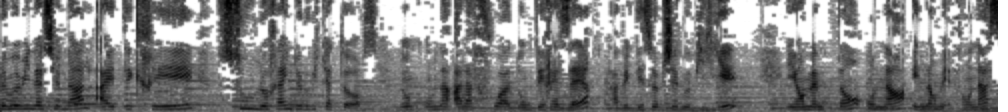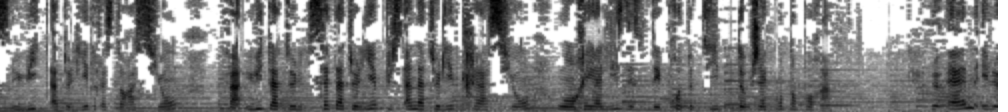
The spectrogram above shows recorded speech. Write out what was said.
le Mobile National a été créé sous le règne de Louis XIV. Donc, on a à la fois des réserves avec des objets mobiliers et en même temps, on a a huit ateliers de restauration, enfin huit ateliers, sept ateliers plus un atelier de création où on réalise des, des prototypes d'objets contemporains. Le N et le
